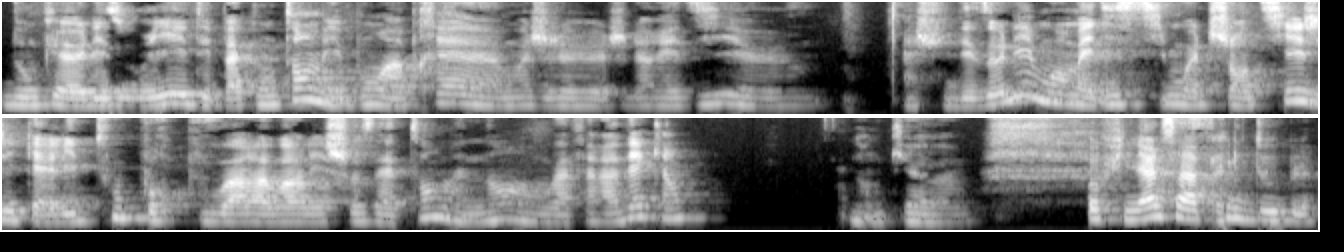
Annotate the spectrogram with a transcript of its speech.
Donc les ouvriers n'étaient pas contents, mais bon, après, moi, je, je, leur ai dit je suis désolée, moi, on m'a dit six mois de chantier, j'ai calé tout pour pouvoir avoir les choses à temps. Maintenant, on va faire avec. Hein. Donc, euh, Au final, ça a pris le double.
